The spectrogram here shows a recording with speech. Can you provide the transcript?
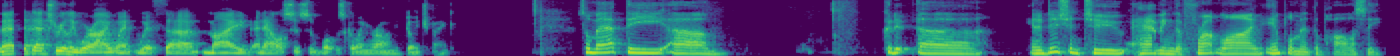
That, that's really where I went with uh, my analysis of what was going wrong at Deutsche Bank. So, Matt, the um, could it, uh, in addition to having the front line implement the policy,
